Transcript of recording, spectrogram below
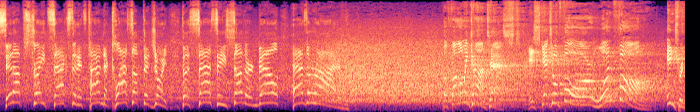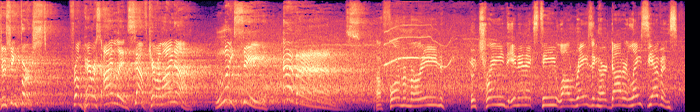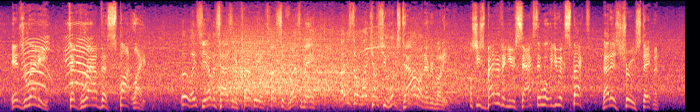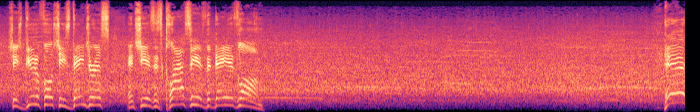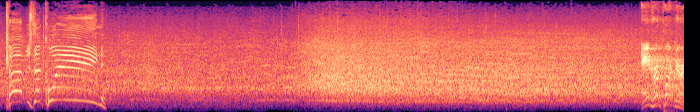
Sit up straight, Saxton. It's time to class up the joint. The sassy Southern Belle has arrived. The following contest is scheduled for one fall. Introducing first, from Parris Island, South Carolina, Lacey Evans. A former Marine who trained in NXT while raising her daughter, Lacey Evans, is ready to grab the spotlight. Well, Lacey Evans has an incredibly impressive resume. I just don't like how she looks down on everybody. Well, she's better than you, Saxton. What would you expect? That is true statement. She's beautiful, she's dangerous, and she is as classy as the day is long. Here comes the Queen! And her partner,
